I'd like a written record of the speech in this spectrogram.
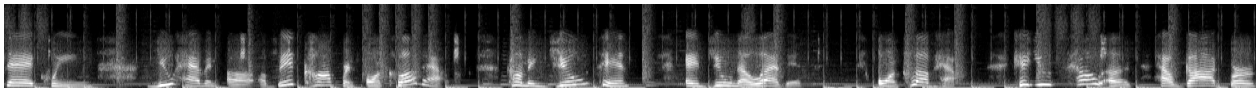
said, Queen, you having a, a big conference on Clubhouse coming June 10th and June 11th on Clubhouse. Can you tell us how God birthed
